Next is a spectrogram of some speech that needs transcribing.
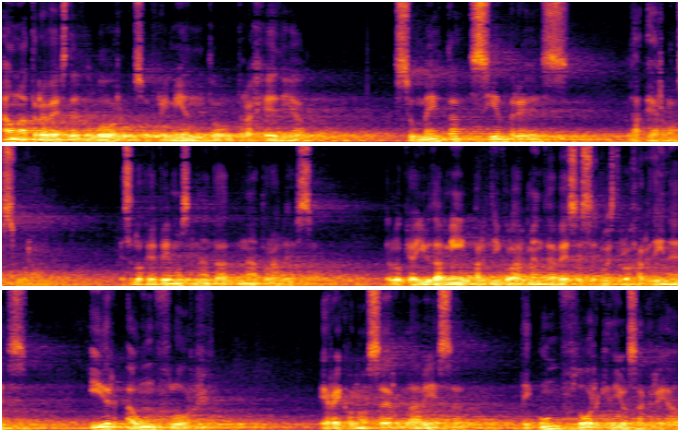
Aun a través del dolor, sufrimiento, tragedia, su meta siempre es la hermosura. Es lo que vemos en la naturaleza. Lo que ayuda a mí particularmente a veces en nuestros jardines, ir a un flor y reconocer la belleza de un flor que Dios ha creado.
